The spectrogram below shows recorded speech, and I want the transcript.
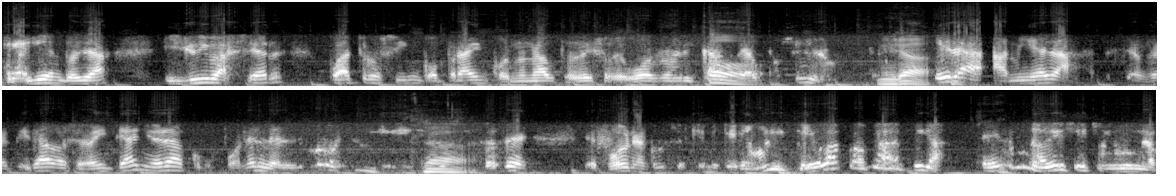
trayendo ya y yo iba a hacer 4 o 5 Prime con un auto de eso de World Rally Cup Oh. de auto cero. Mirá. Era a mi edad, se ha retirado hace 20 años, era como ponerle el Claro. Entonces eh, fue una cosa que me quería morir, pero va papá, mira, en una vez esto no es una,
